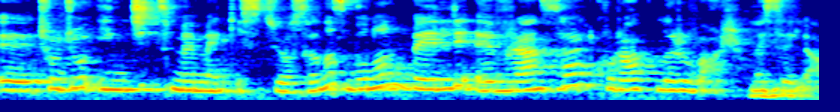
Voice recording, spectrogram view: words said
Ee, çocuğu incitmemek istiyorsanız bunun belli evrensel kurakları var. Mesela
